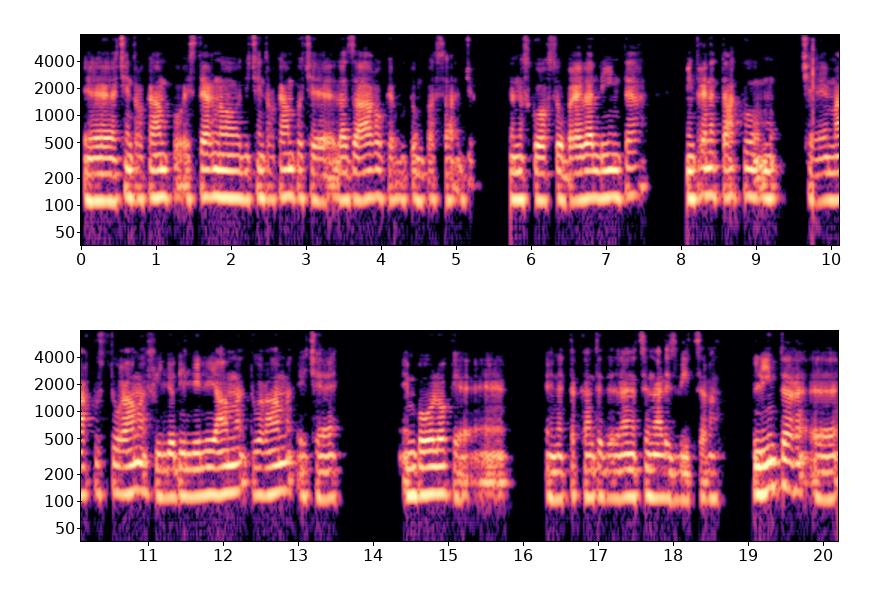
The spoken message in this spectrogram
eh, centrocampo, esterno di centrocampo c'è Lazaro che ha avuto un passaggio l'anno scorso breve all'Inter, mentre in attacco c'è Marcus Thuram, figlio di Liliam Thuram, e c'è Embolo che è, è un attaccante della nazionale svizzera. L'Inter è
